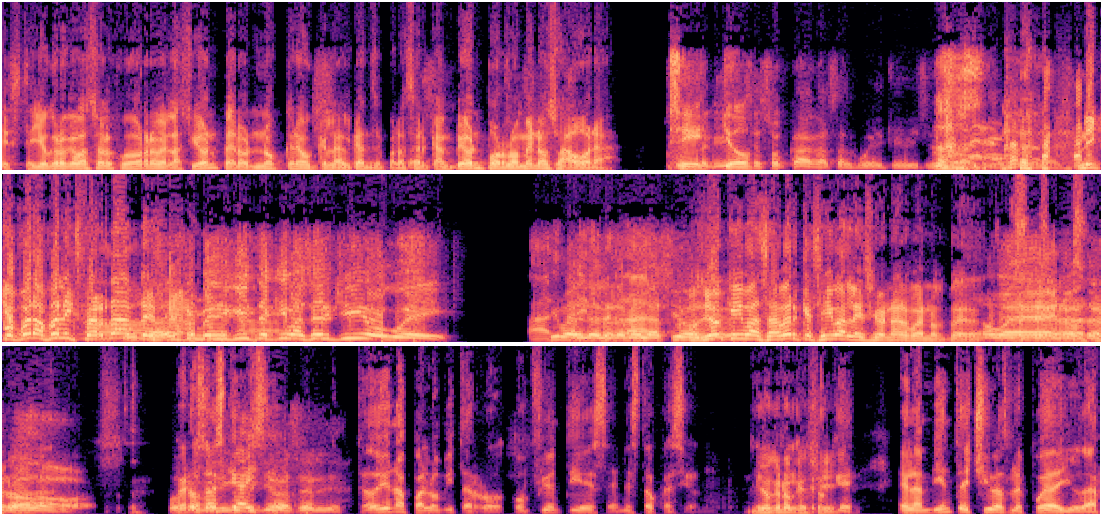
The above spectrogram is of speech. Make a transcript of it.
este, yo creo que va a ser el jugador revelación, pero no creo que le alcance para ser campeón, por lo menos ahora. Sí, que yo. eso cagas al güey que dices. Ni que fuera Félix Fernández. Es que me dijiste que iba a ser Gio, güey. Ah, iba sí, la revelación. Pues yo güey. que iba a saber que se iba a lesionar, bueno, pues, No, bueno, Pero me ¿sabes qué? Ser- Te doy una palomita, Rodo. Confío en ti en esta ocasión. ¿eh? Yo creo que sí. el ambiente de Chivas le puede ayudar.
